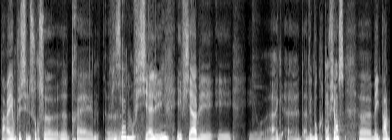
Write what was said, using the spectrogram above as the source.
pareil, en plus, c'est une source euh, très officielle, hein. officielle et, fiable et, avec, beaucoup de confiance, bah, ils, parlent,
